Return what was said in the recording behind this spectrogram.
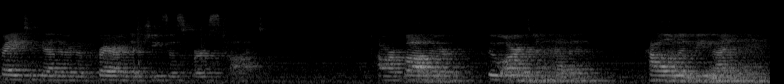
pray together the prayer that Jesus first taught. Our Father, who art in heaven, hallowed be thy name.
